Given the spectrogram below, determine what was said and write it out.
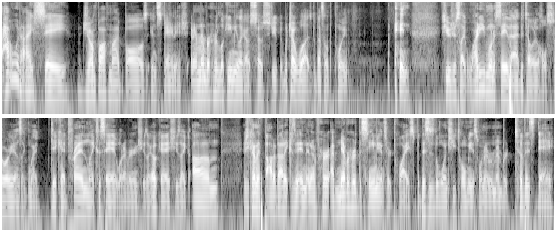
how would I say jump off my balls in Spanish? And I remember her looking at me like I was so stupid, which I was, but that's not the point. And she was just like, Why do you want to say that? To tell her the whole story. I was like, My dickhead friend likes to say it, whatever. And she was like, Okay. She's like, Um, and she kind of thought about it because, and, and I've heard, I've never heard the same answer twice, but this is the one she told me. This one I remember to this day.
